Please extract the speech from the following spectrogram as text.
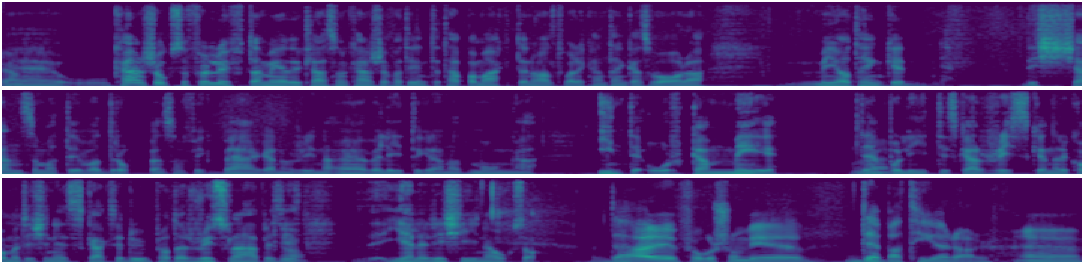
Eh, och kanske också för att lyfta medelklassen kanske för att inte tappa makten och allt vad det kan tänkas vara. Men jag tänker det känns som att det var droppen som fick bägaren att rinna över lite grann. Att många inte orkar med den Nej. politiska risken när det kommer till kinesiska aktier. Du pratade Ryssland här precis. Ja. Gäller det Kina också? Det här är frågor som vi debatterar eh,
